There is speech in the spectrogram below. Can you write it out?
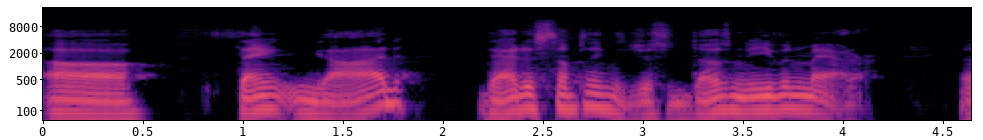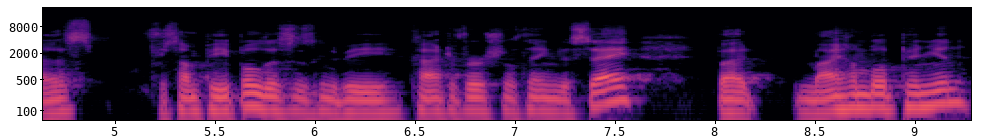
Uh, thank God that is something that just doesn't even matter. Now, this, for some people, this is going to be a controversial thing to say, but in my humble opinion,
